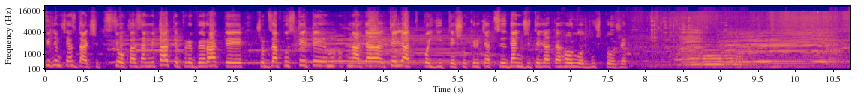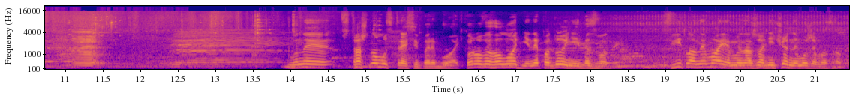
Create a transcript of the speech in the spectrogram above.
Підемо зараз далі стекла замітати, прибирати, щоб запустити. Треба телят поїти, що кричать цей день вже телята голодні теж. Вони в страшному стресі перебувають. Корови голодні, неподойні і без води. Світла немає, ми, на жаль, нічого не можемо зробити.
